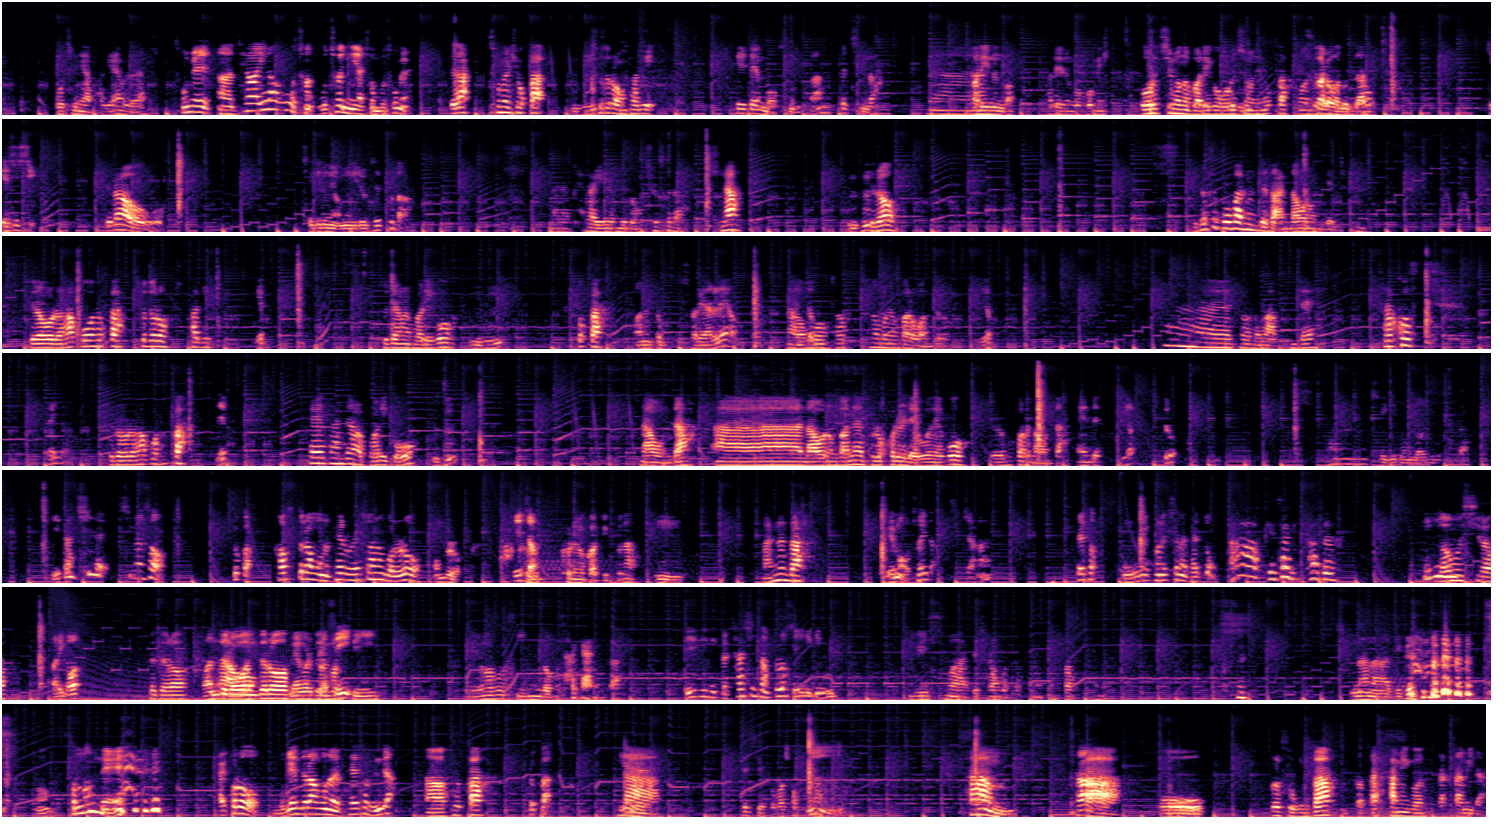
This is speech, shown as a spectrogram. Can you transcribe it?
5천이야 파괴야 뭐야 소멸, 아, 태화 1하고 5천 이하 전부 소멸. 으아 소멸 효과 음, 수드로 옹파기 필드엔 뭐 없습니까? 끝인가? 음, 버리는 거. 버리는 거 고민 오르치모노 버리고 오르치모노 효과 추가로 원다. 제시씨. 들어오 제기동이 없는 게 좀 슬프다. 나는 패가 이름이 너무 출소다 지나 음흠. 들어 이렇게 뽑았는데도 안 나오는 게 참. 들어오를 하고 효과 수도로 촉하기 예. 두 장을 버리고 음흠. 효과 어느 쪽부터 처리할래요? 나오고? 스노멀 효과로 원드로 예. 아, 저 너무 아픈데 4코스트 네. 들어오를 하고 효과 네. 패에서 한 장을 버리고 음흠. 나온다 아 나오는 거는 블로커를 내보내고 이 효과로 나온다 엔드 아, 제기동 넣어주고 싶다. 일단 칠래. 치면서 효과. 카우스트라몬을 패로 해소하는 걸로 원블록. 1점. 그런 효과도 있구나 음. 맞는다 1만 5천이다. 죽지 않아? 그래서 공격의 커넥션을 발동. 아 필살기 카드 너무 싫어 버리고 그대로 원드로 아, 원드로 메모리 2 메모리 플러스 2는 너무 사기 아닌가 1이니까 사실상 플러스 1이긴 해. 루이스몬한테 저런 거 줬으면 좋았을 장난아 지금. 어? 손 놓네. 칼코로 무겐드라몬을 패서 등장. 아 효과 효과. 하나 셋이 뭐가 2, 3 3, 4 5 플러스 5가 딱딱 3이군 딱 3이다.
